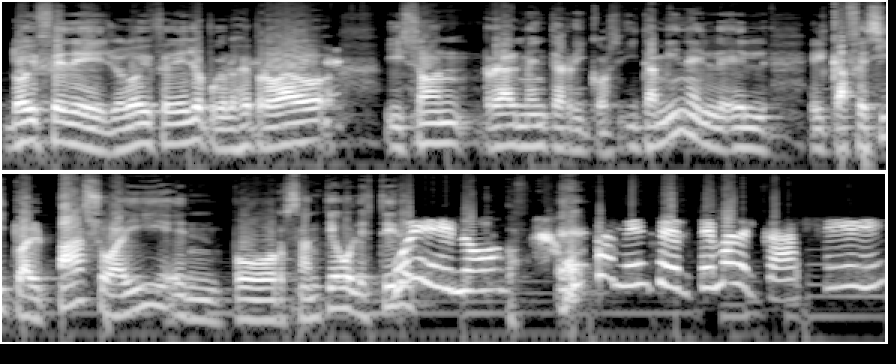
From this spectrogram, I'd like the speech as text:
doy fe de ello, doy fe de ello porque los he probado y son realmente ricos. Y también el, el, cafecito al paso ahí en por Santiago del Estero. Bueno, ¿Eh? justamente el tema del café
